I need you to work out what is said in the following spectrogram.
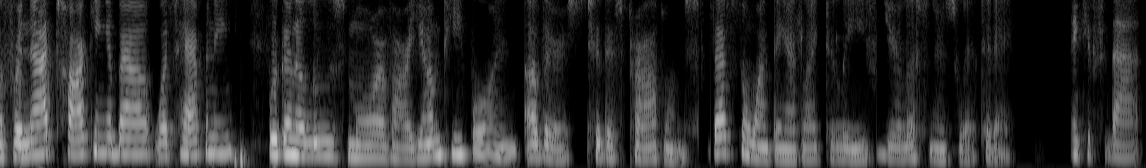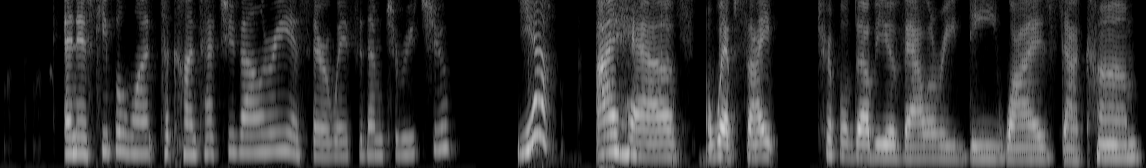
If we're not talking about what's happening, we're going to lose more of our young people and others to this problems. That's the one thing I'd like to leave your listeners with today. Thank you for that. And if people want to contact you, Valerie, is there a way for them to reach you? Yeah, I have a website, www.valeriedwise.com.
